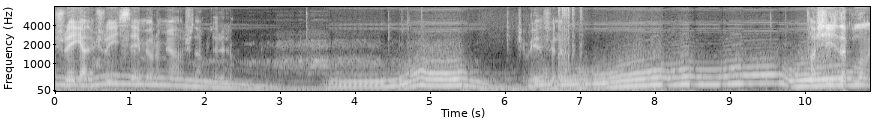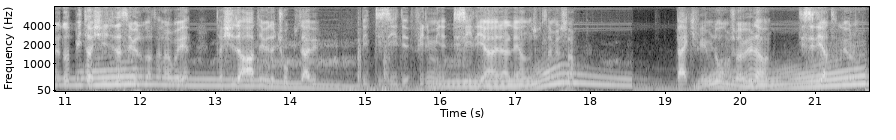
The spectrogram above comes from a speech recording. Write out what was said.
Şuraya geldim. Şurayı hiç sevmiyorum ya. Şuradan bir dönelim. Şöyle bir el freni. Taşıyıcıda kullanılıyordu. Bir taşıyıcıda seviyorum zaten arabayı. Taşıyıcı ATV'de çok güzel bir bir diziydi. Film miydi? Diziydi ya herhalde yanlış hatırlamıyorsam. Belki filmde olmuş olabilir ama dizi diye hatırlıyorum.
